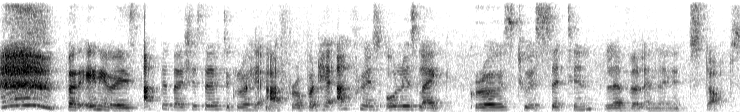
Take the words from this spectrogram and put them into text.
But anyways after that she started to grow her afro. But her afro is always like grows to a certain level and then it stops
